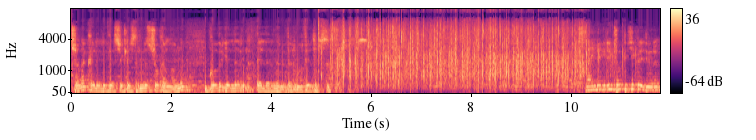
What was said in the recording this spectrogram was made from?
Çanakkale'li gerçekleştirmesi çok anlamlı. Govirgelilerin ellerinden öperim. Afiyet olsun. Sayın Vekilim çok teşekkür ediyorum.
